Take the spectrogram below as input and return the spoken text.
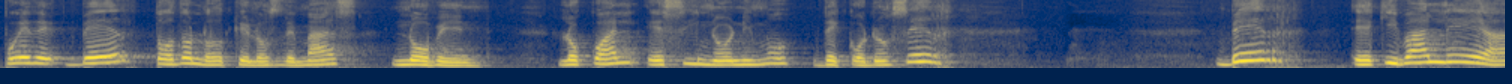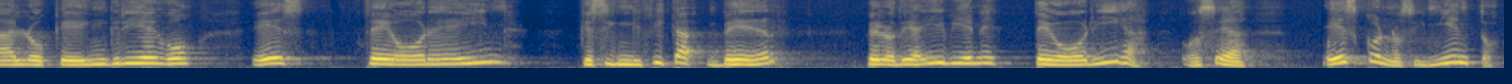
puede ver todo lo que los demás no ven, lo cual es sinónimo de conocer. Ver equivale a lo que en griego es theorein, que significa ver, pero de ahí viene teoría, o sea, es conocimiento.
